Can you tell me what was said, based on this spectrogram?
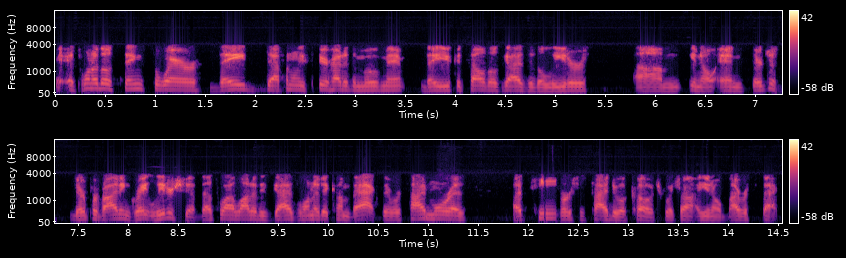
it's one of those things to where they definitely spearheaded the movement. They, you could tell those guys are the leaders. Um, you know, and they're just they're providing great leadership. That's why a lot of these guys wanted to come back. They were tied more as a team versus tied to a coach, which I, you know I respect.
